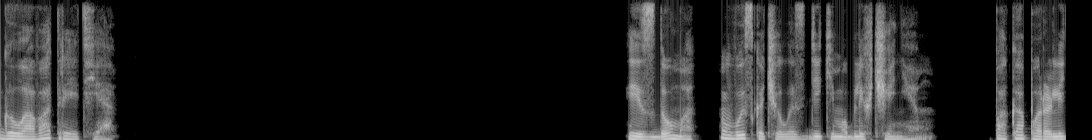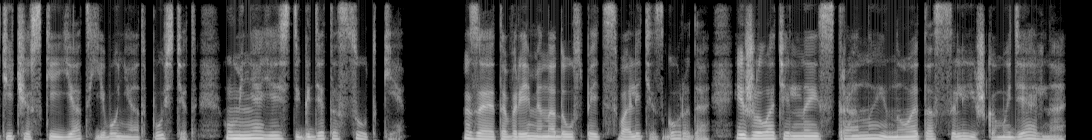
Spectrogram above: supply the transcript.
Глава третья. Из дома выскочила с диким облегчением. Пока паралитический яд его не отпустит, у меня есть где-то сутки. За это время надо успеть свалить из города и желательно из страны, но это слишком идеально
